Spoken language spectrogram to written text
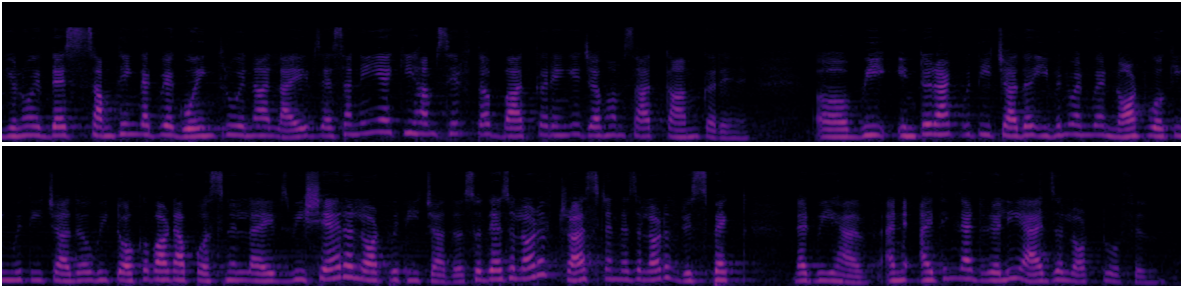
you know if something that we are going through in our live ऐसा नहीं है कि हम सिर्फ़ तब बात करेंगे जब हम साथ काम करें हैं। We interact with each other even when we are not working with each other we talk about our personal life we share a lot with each other so there a lot of trust and there a lot of respect that we have and I think that really adds a lot to a film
